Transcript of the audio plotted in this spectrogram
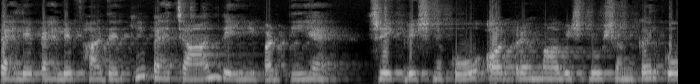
पहले पहले फादर की पहचान देनी पड़ती है। श्री कृष्ण को और ब्रह्मा, विष्णु, शंकर को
